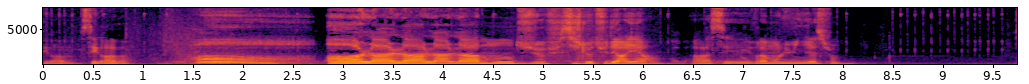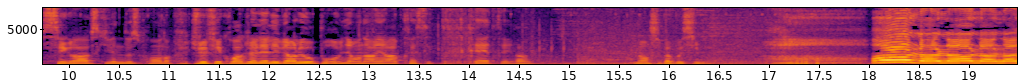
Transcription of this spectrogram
C'est grave, c'est grave. Oh, oh là là là là, mon dieu. Si je le tue derrière, ah, c'est vraiment l'humiliation. C'est grave ce qu'ils viennent de se prendre. Je lui ai fait croire que j'allais aller vers le haut pour revenir en arrière après. C'est très très grave. Non, c'est pas possible. Oh là là là là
